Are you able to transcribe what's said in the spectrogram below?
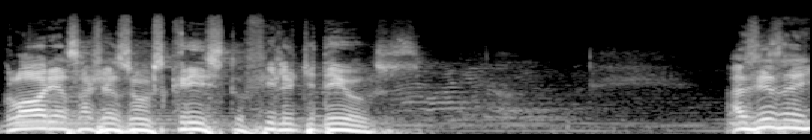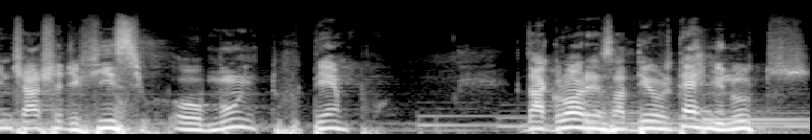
Glórias a Jesus Cristo, Filho de Deus. Às vezes a gente acha difícil, ou muito tempo, dar glórias a Deus dez minutos.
